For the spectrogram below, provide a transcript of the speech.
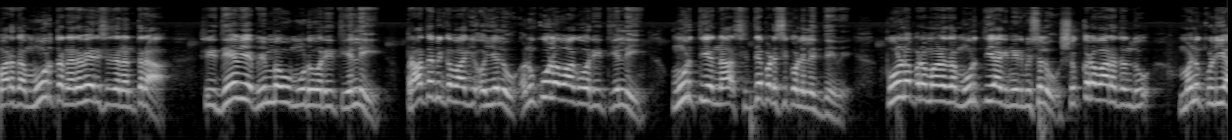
ಮರದ ಮುಹೂರ್ತ ನೆರವೇರಿಸಿದ ನಂತರ ಶ್ರೀ ದೇವಿಯ ಬಿಂಬವು ಮೂಡುವ ರೀತಿಯಲ್ಲಿ ಪ್ರಾಥಮಿಕವಾಗಿ ಒಯ್ಯಲು ಅನುಕೂಲವಾಗುವ ರೀತಿಯಲ್ಲಿ ಮೂರ್ತಿಯನ್ನು ಸಿದ್ಧಪಡಿಸಿಕೊಳ್ಳಲಿದ್ದೇವೆ. ಪೂರ್ಣ ಪ್ರಮಾಣದ ಮೂರ್ತಿಯಾಗಿ ನಿರ್ಮಿಸಲು ಶುಕ್ರವಾರದಂದು ಮಣುಕುಳಿಯ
